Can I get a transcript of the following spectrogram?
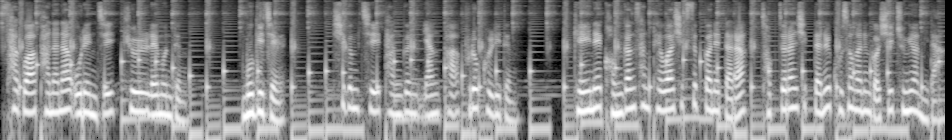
사과, 바나나, 오렌지, 귤, 레몬 등. 무기질, 시금치, 당근, 양파, 브로콜리 등. 개인의 건강 상태와 식습관에 따라 적절한 식단을 구성하는 것이 중요합니다.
